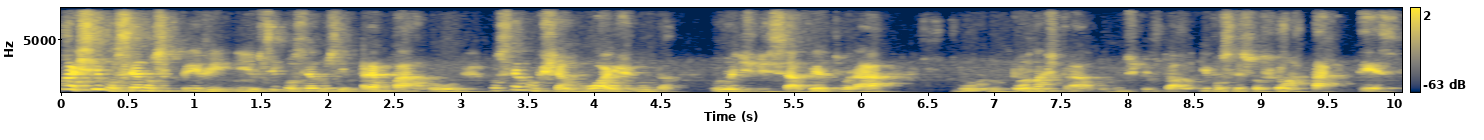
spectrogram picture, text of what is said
Mas se você não se preveniu, se você não se preparou, você não chamou ajuda antes de se aventurar no, no plano astral, no mundo espiritual, e você sofreu um ataque desse,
